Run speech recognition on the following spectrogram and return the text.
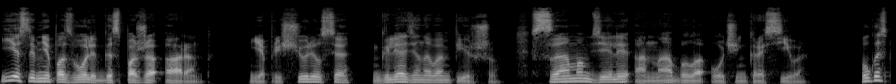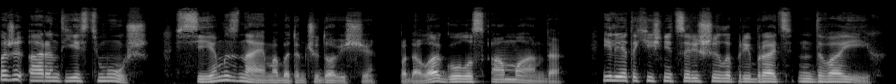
если мне позволит госпожа Арант». Я прищурился, глядя на вампиршу. В самом деле она была очень красива. «У госпожи Арент есть муж. Все мы знаем об этом чудовище», — подала голос Аманда. «Или эта хищница решила прибрать двоих?»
